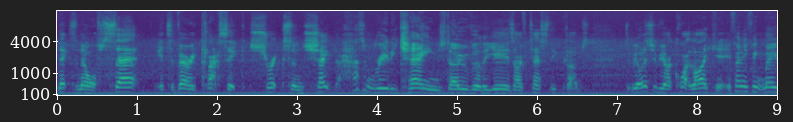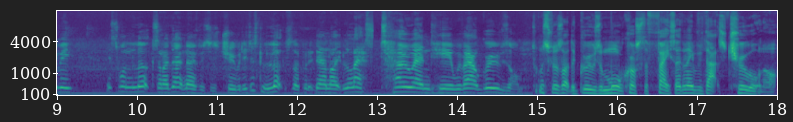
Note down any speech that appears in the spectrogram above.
Next to no offset, it's a very classic Srixon shape that hasn't really changed over the years I've tested clubs. To be honest with you, I quite like it. If anything, maybe this one looks, and I don't know if this is true, but it just looks like I put it down like less toe end here without grooves on. It almost feels like the grooves are more across the face. I don't know if that's true or not.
